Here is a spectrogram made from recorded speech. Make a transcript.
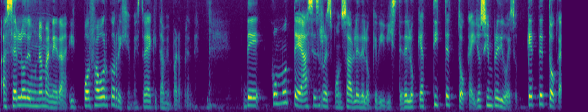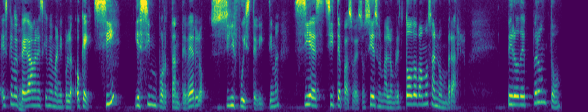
hacerlo de una manera, y por favor corrígeme, estoy aquí también para aprender, de cómo te haces responsable de lo que viviste, de lo que a ti te toca. Y yo siempre digo eso, ¿qué te toca? Es que me pegaban, es que me manipulaban. Ok, sí, y es importante verlo, sí fuiste víctima, sí, es, sí te pasó eso, sí es un mal hombre, todo vamos a nombrarlo. Pero de pronto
